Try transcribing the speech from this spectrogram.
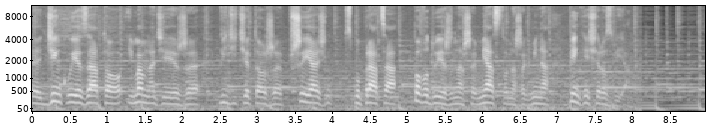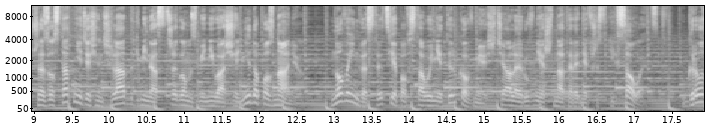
E, Dziękuję za to i mam nadzieję, że widzicie to, że przyjaźń, współpraca powoduje, że nasze miasto, nasza gmina pięknie się rozwija. Przez ostatnie 10 lat gmina Strzegom zmieniła się nie do poznania. Nowe inwestycje powstały nie tylko w mieście, ale również na terenie wszystkich sołectw. Gro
